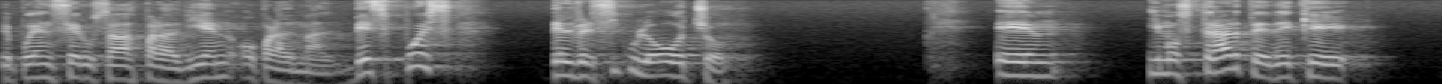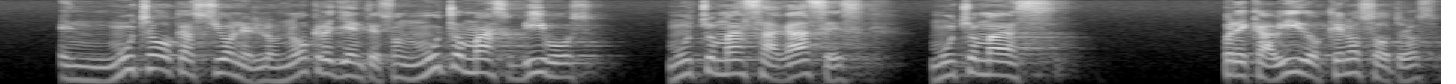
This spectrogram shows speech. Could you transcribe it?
que pueden ser usadas para el bien o para el mal. Después del versículo 8, eh, y mostrarte de que en muchas ocasiones los no creyentes son mucho más vivos, mucho más sagaces, mucho más precavidos que nosotros,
